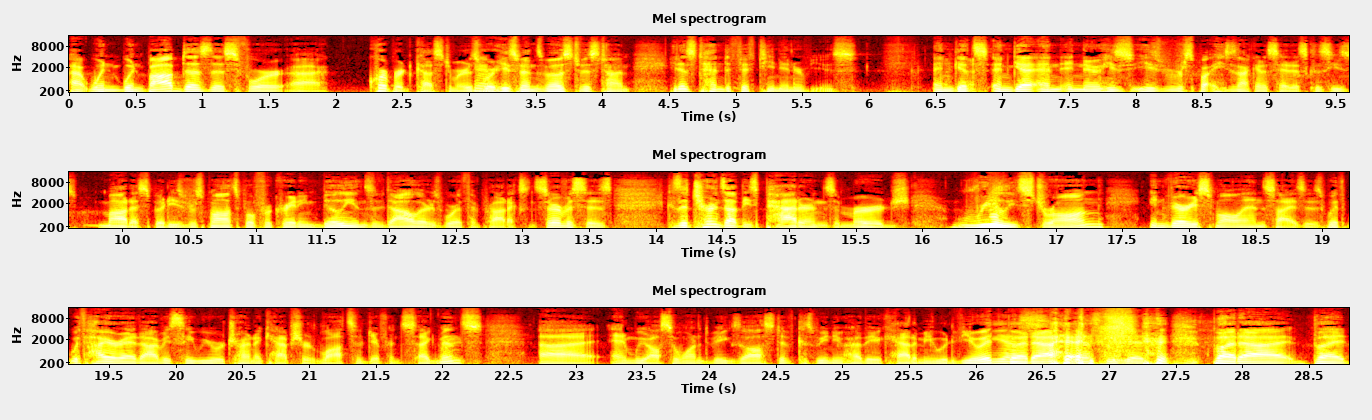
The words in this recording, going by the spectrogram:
Uh, when when Bob does this for uh, corporate customers, yeah. where he spends most of his time, he does 10 to 15 interviews and gets and get and, and you know he's he's resp- he's not going to say this because he's modest, but he's responsible for creating billions of dollars worth of products and services. Because it turns out these patterns emerge really strong in very small n sizes. With with higher ed, obviously, we were trying to capture lots of different segments, uh, and we also wanted to be exhaustive because we knew how the academy would view it. Yes, but uh, yes, we did. but uh, but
